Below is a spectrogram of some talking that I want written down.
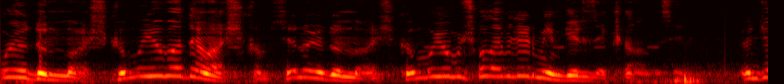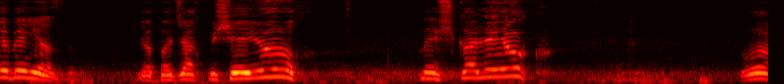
Uyudun mu aşkım? Uyumadım aşkım. Sen uyudun mu aşkım? Uyumuş olabilir miyim gerizekalı seni? Önce ben yazdım. Yapacak bir şey yok. Meşgale yok.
